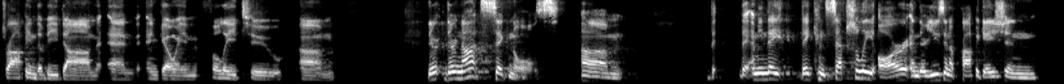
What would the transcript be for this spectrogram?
dropping the VDOM and, and going fully to, um, they're, they're not signals. Um, they, I mean, they they conceptually are, and they're using a propagation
